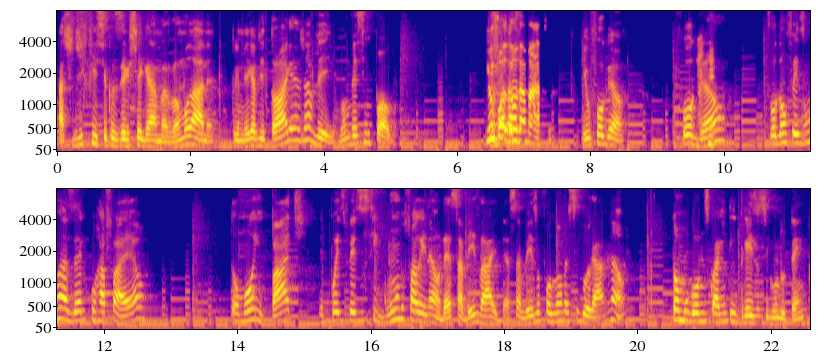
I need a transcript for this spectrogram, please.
Acho difícil o Cruzeiro chegar, mas vamos lá, né? Primeira vitória já veio, vamos ver se empolga. E, e o fogão da massa? E o fogão? Fogão. fogão fez 1x0 com o Rafael, tomou empate, depois fez o segundo. Falei, não, dessa vez vai, dessa vez o fogão vai segurar. Não toma um gol nos 43 do segundo tempo.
